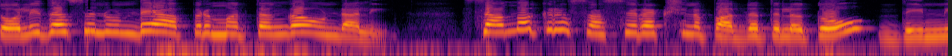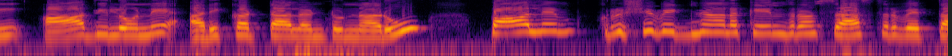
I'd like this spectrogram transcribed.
తొలి దశ నుండే అప్రమత్తంగా ఉండాలి. సమగ్ర సస్యరక్షణ పద్ధతులతో దీన్ని ఆదిలోనే అరికట్టాలంటున్నారు పాలెం కృషి విజ్ఞాన కేంద్రం శాస్త్రవేత్త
